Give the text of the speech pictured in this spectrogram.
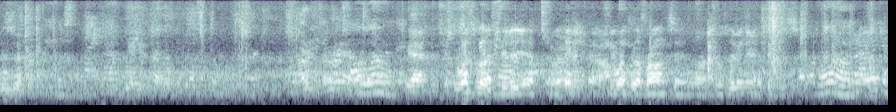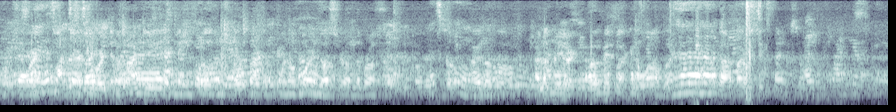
This is it. Oh, wow. She went to a, she did, yeah, she went, she went to the Bronx and uh, she was living there in the 50s. Wow. She worked, she worked in a factory like making clothes and stuff back when it was more industrial in the Bronx. That's So cool. I love, uh, I love New York. I haven't been back in a while, but I've gone five or six times. So.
